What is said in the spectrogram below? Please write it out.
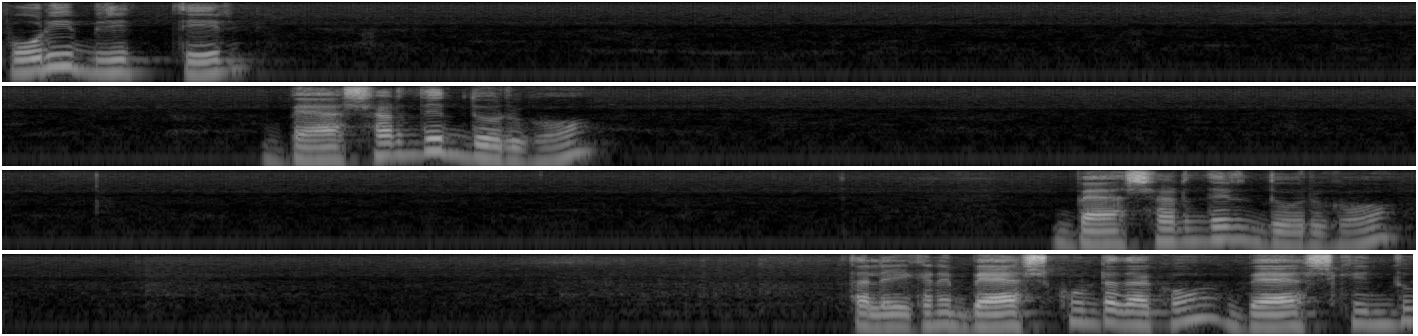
পরিবৃত্তের ব্যাসার্ধের দৈর্ঘ্য ব্যাসার্ধের দৈর্ঘ্য। তাহলে এখানে ব্যাস কোনটা দেখো? ব্যাস কিন্তু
